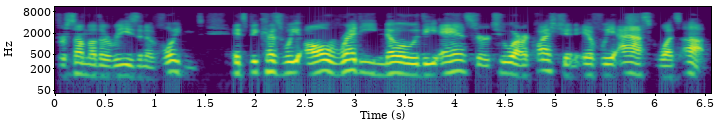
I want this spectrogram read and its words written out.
for some other reason avoidant. It's because we already know the answer to our question if we ask what's up.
